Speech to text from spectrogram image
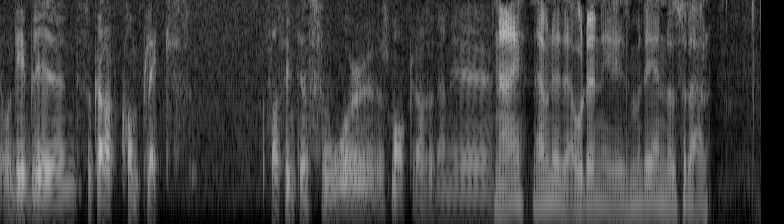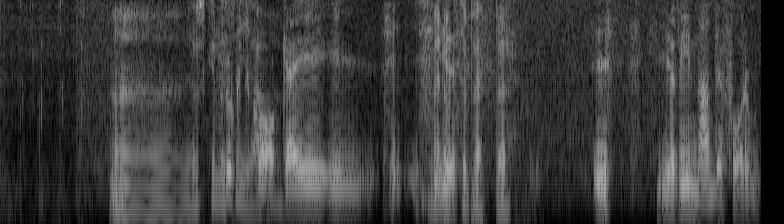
Och det blir en så kallad komplex. Fast inte svår smak. Alltså den är Nej, nej men det är. Och den är liksom, men det är ändå sådär. Eh, jag skulle säga. fruktkaka i, i, Med i, Dr. Pepper. i, i rinnande form.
